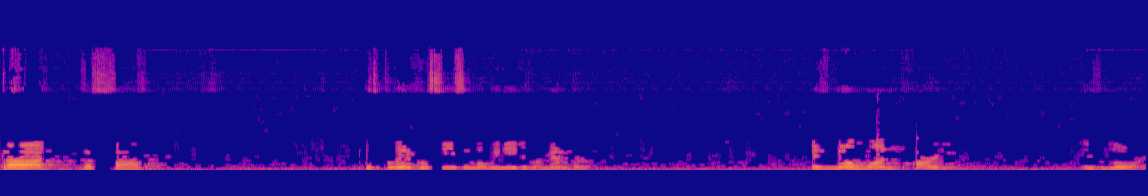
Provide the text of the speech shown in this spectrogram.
God the Father. This political season, what we need to remember is no one party is Lord.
